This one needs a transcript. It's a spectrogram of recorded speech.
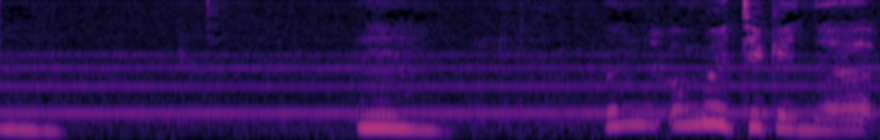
Mm. Mm. I'm, I'm gonna take a nap.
